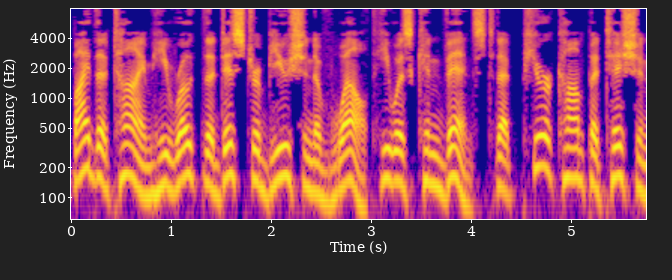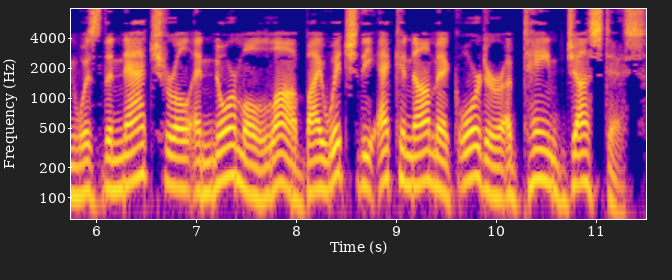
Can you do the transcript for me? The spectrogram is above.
By the time he wrote The Distribution of Wealth he was convinced that pure competition was the natural and normal law by which the economic order obtained justice.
